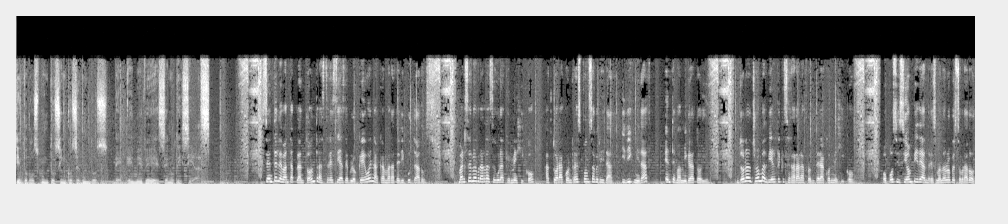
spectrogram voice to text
102.5 segundos de MBS Noticias. CENTE levanta plantón tras tres días de bloqueo en la Cámara de Diputados. Marcelo Ebrard asegura que México actuará con responsabilidad y dignidad en tema migratorio. Donald Trump advierte que cerrará la frontera con México. Oposición pide a Andrés Manuel López Obrador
